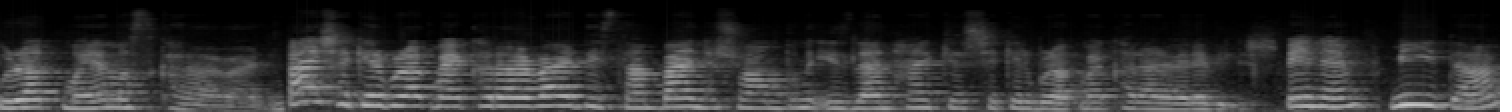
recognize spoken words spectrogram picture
bırakmaya nasıl karar verdim? Ben şekeri bırakmaya karar verdiysem bence şu an bunu izleyen herkes şekeri bırakmaya karar verebilir. Benim midem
